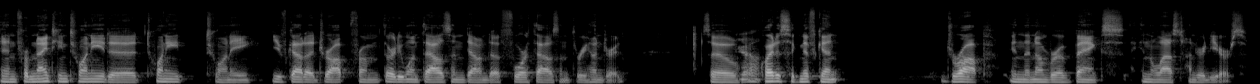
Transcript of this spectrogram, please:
and from 1920 to 2020, you've got a drop from 31,000 down to 4,300. So yeah. quite a significant drop in the number of banks in the last 100 years.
